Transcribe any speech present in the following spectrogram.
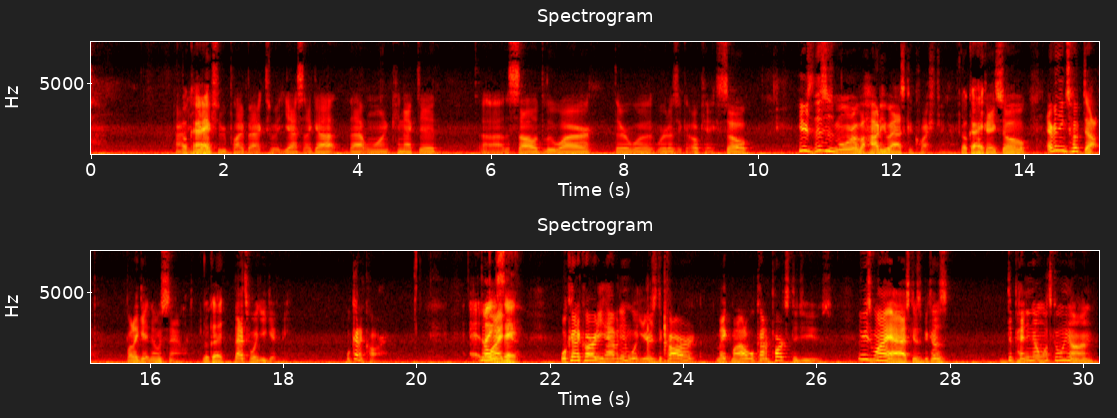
Okay, He actually replied back to it. Yes, I got that one connected. Uh, the solid blue wire. There was. Where does it go? Okay, so here's this is more of a how do you ask a question. Okay. Okay, so everything's hooked up, but I get no sound. Okay. That's what you give me. What kind of car? No like I idea. say, What kind of car do you have it in? What year's the car? Make, model? What kind of parts did you use? The reason why I ask is because depending on what's going on,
